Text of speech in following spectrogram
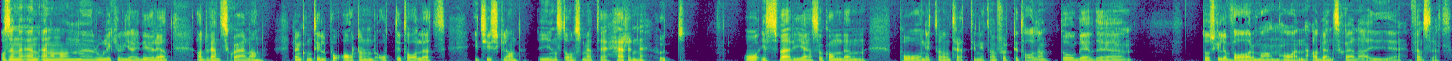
Och sen en, en annan rolig kul grej, det är det att adventsstjärnan, den kom till på 1880-talet i Tyskland i en stad som heter Hernhut. Och i Sverige så kom den på 1930-1940-talen. Då blev det, då skulle var man ha en adventsstjärna i eh, fönstret.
